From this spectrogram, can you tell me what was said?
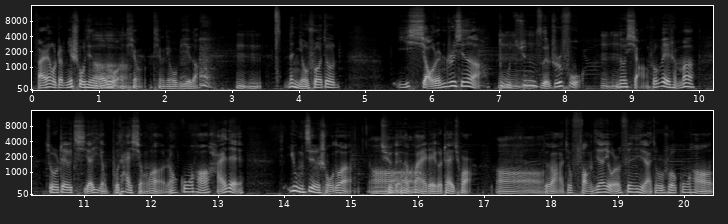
反正有这么一授信额度挺挺牛逼的。嗯嗯那你就说，就以小人之心啊，度君子之腹。嗯嗯，你就想说，为什么就是这个企业已经不太行了，然后工行还得用尽手段哦去给他卖这个债券，哦，对吧？就坊间有人分析啊，就是说工行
